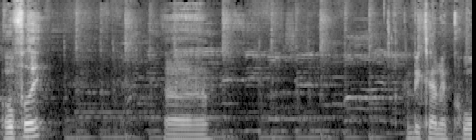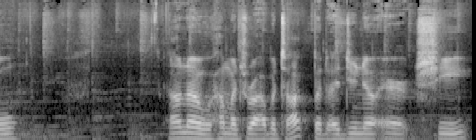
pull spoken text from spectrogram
Hopefully. Uh, That'd be kind of cool. I don't know how much Rob would talk, but I do know Eric Sheik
